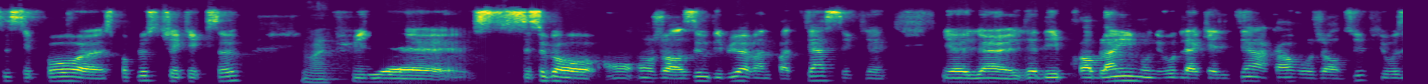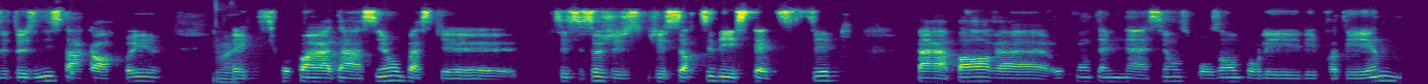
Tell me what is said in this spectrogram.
Tu sais, c'est pas, euh, pas plus checké que ça. Puis, c'est ça qu'on jasait au début avant le podcast, c'est qu'il y, y, a des problèmes au niveau de la qualité encore aujourd'hui. Puis aux États-Unis, c'est encore pire. Il faut faire attention parce que, c'est ça, j'ai sorti des statistiques par rapport aux contaminations, supposons, pour les, les protéines.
